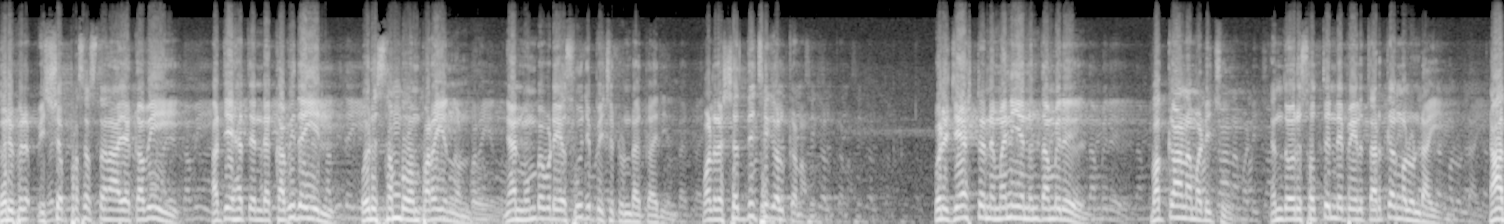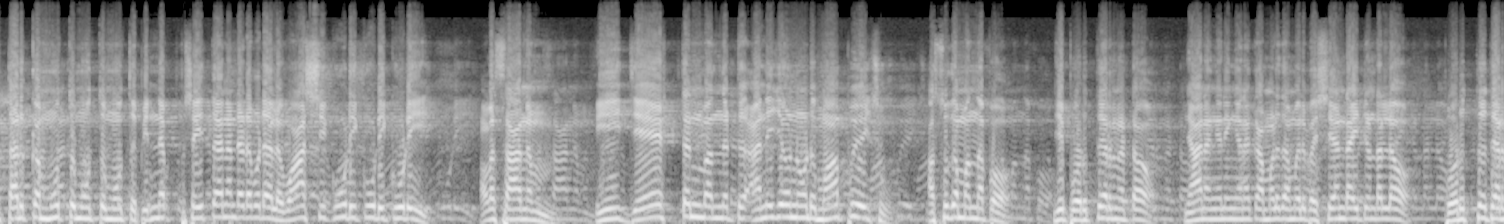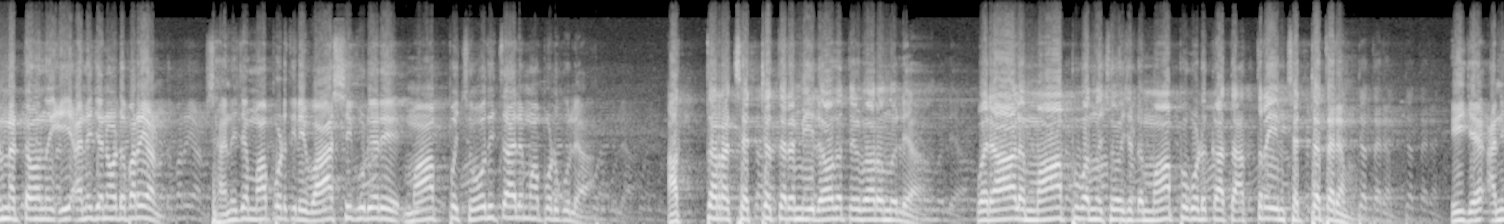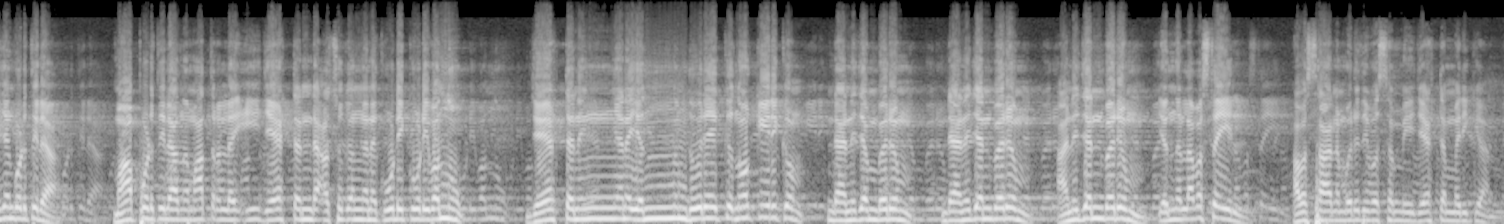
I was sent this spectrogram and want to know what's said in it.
ഒരു പ്ര- വിശ്വപ്രശസ്തനായ കവി അദ്ദേഹത്തിന്റെ കവിതയിൽ ഒരു സംഭവം പറയുന്നുണ്ട്. ഞാൻ മുമ്പ് ഇവിടെ സൂചിപ്പിച്ചിട്ടുണ്ട് കാര്യം. വളരെ ശ്രദ്ധിച്ച് കേൾക്കണം. ഒരു ജ്യേഷ്ഠനും മനിയനും തമ്മിൽ വക്കാണമടിച്ചു. എന്തോ ഒരു സ്വത്തിന്റെ പേരിൽ തർക്കങ്ങളുണ്ടായി. ആ തർക്കം മൂത്ത് മൂത്ത് മൂത്ത്. പിന്നെ ശൈത്താനന്റെ ഇടപെടലോ വാശി കൂടി കൂടി കൂടി. അവസാനം ഈ ജ്യേഷ്ഠൻ വന്നിട്ട് അനുജനോട് മാപ്പ് ചോദിച്ചു. അസുഖം വന്നപ്പോ ഈ പൊറത്തിറങ്ങട്ടോ ഞാൻ അങ്ങനെ ഇങ്ങനെ നമ്മൾ തമ്മിൽ പശ്യണ്ടായിട്ടുണ്ടല്ലോ പുറത്തു തരണട്ടോ എന്ന് ഈ അനുജനോട് പറയാണ്. പക്ഷെ അനുജൻ മാപ്പ് വാശി കൂടിയൊരു മാപ്പ് ചോദിച്ചാലും മാപ്പ് കൊടുക്കൂല അത്ര ചെറ്റത്തരം ഈ ലോകത്തിൽ വേറൊന്നുമില്ല. ഒരാൾ മാപ്പ് വന്ന് ചോദിച്ചിട്ട് മാപ്പ് കൊടുക്കാത്ത അത്രയും ചെറ്റത്തരം. ഈ അനുജൻ കൊടുത്തില്ല. മാപ്പ് കൊടുത്തില്ല എന്ന് മാത്രല്ല ഈ ജ്യേഷ്ഠന്റെ അസുഖം ഇങ്ങനെ കൂടിക്കൂടി വന്നു. ജ്യേഷ്ഠൻ ഇങ്ങനെ എന്നും ദൂരേക്ക് നോക്കിയിരിക്കും. എന്റെ അനുജൻ വരും എന്റെ അനുജൻ വരും അനുജൻ വരും എന്നുള്ള അവസ്ഥയിൽ അവസാനം ഒരു ദിവസം ഈ ജ്യേഷ്ഠൻ മരിക്കുകയാണ്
